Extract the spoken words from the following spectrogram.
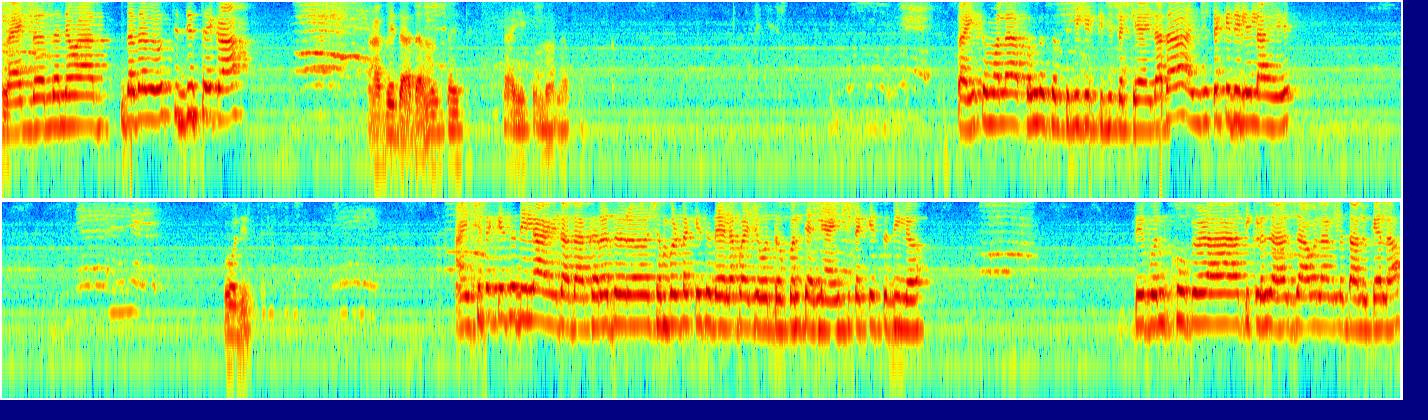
लाईक धन्यवाद. दादा व्यवस्थित दिसतंय का? अभि दादा म्हणतायत. ताई तुम्हाला. ताई तुम्हाला अपंग सर्टिफिकेट किती टक्के आहे? दादा ऐंशी टक्के दिलेलं आहे. हो दिसते ऐंशी टक्केच दिलं आहे दादा. खरं तर शंभर टक्केच द्यायला पाहिजे होतं पण त्यांनी ऐंशी टक्केच दिलं. ते पण खूप वेळा तिकडे जा जावं लागलं तालुक्याला.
